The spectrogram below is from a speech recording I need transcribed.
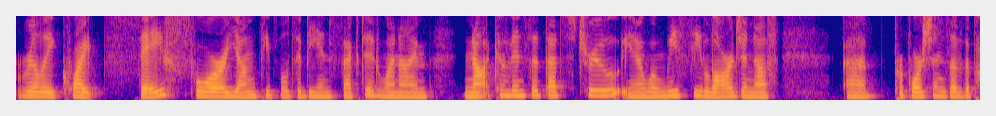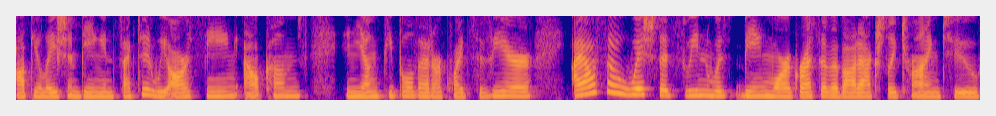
really quite safe for young people to be infected when I'm not convinced that that's true. You know, when we see large enough uh, proportions of the population being infected, we are seeing outcomes in young people that are quite severe. I also wish that Sweden was being more aggressive about actually trying to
